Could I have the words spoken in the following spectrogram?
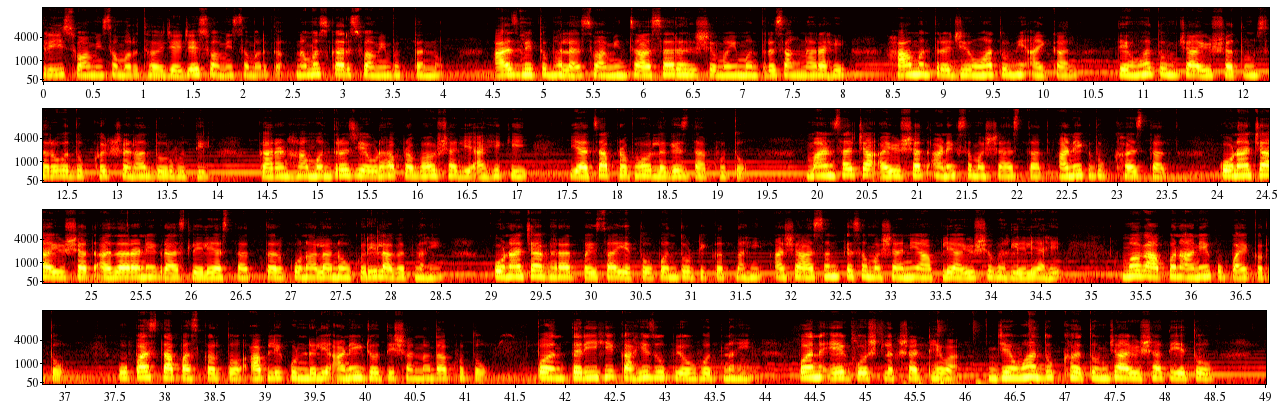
श्री स्वामी समर्थ जय जय स्वामी समर्थ. नमस्कार स्वामी भक्तांनो. आज मी तुम्हाला स्वामींचा असा रहस्यमयी मंत्र सांगणार आहे. हा मंत्र जेव्हा तुम्ही ऐकाल तेव्हा तुमच्या आयुष्यातून सर्व दुःख क्षणात दूर होतील. कारण हा मंत्रच एवढा प्रभावशाली आहे की याचा प्रभाव लगेच दाखवतो. माणसाच्या आयुष्यात अनेक समस्या असतात अनेक दुःख असतात. कोणाच्या आयुष्यात आजाराने ग्रासलेले असतात तर कोणाला नोकरी लागत नाही. कोणाच्या घरात पैसा येतो पण तो टिकत नाही अशा असंख्य समस्यांनी आपले आयुष्य भरलेले आहे. मग आपण अनेक उपाय करतो. उपास तापास करतो. आपली कुंडली अनेक ज्योतिषांना दाखवतो. पण तरीही काहीच उपयोग होत नाही. पण एक गोष्ट लक्षात ठेवा जेव्हा दुःख तुमच्या आयुष्यात येतो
